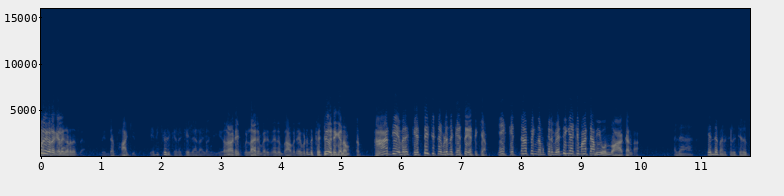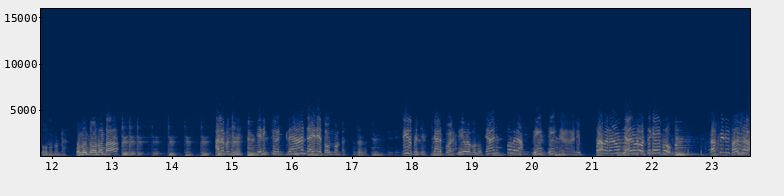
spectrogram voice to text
ഒരു കിടക്കയിലും കിടന്നിട്ടില്ല. നിന്റെ ഭാഗ്യം. എനിക്കൊരു കിടക്കയില്ലാതായി പോയി. ഈറാടി പിള്ളേരും വരുന്നതിന് മുമ്പ് അവരെ ഇവിടുന്ന് കെട്ടുകെട്ടിക്കണം. ആദ്യം ഇവരെ കെട്ടിച്ചിട്ട് ഇവിടുന്ന് കെട്ട് കെട്ടിക്കാം ഈ കിഡ്നാപ്പിംഗ് നമുക്കൊരു വെഡിങ് ആക്കി മാറ്റാം. നീ ഒന്നും ആക്കണ്ട. അല്ല എന്റെ മനസ്സിൽ ചിലത് തോന്നുന്നുണ്ട്. ഒന്നും തോന്നണ്ട. അല്ല പ്രിൻസേ എനിക്കൊരു ഗ്രാൻഡ് ഐഡിയ തോന്നുന്നുണ്ട്. നീ ഇത് പിടിച്ചേ ഞാനിപ്പോ വരാം. നീ എവിടെ പോന്നു ഞാനിപ്പോ വരാം. നീ നീ. ഞാനിപ്പോ വരാം. ഞാനിവിടെ ഒറ്റയ്ക്കായി പോവും സാധിച്ചോ?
